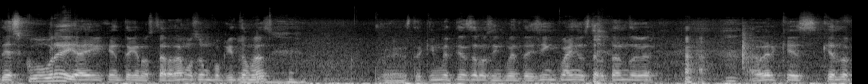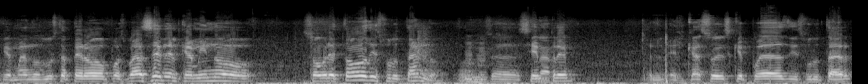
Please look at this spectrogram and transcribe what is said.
descubre y hay gente que nos tardamos un poquito más. Este, aquí metías a los 55 años tratando de ver a ver qué es, qué es lo que más nos gusta, pero pues vas en el camino, sobre todo disfrutando. ¿no? O sea, siempre el, el caso es que puedas disfrutar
